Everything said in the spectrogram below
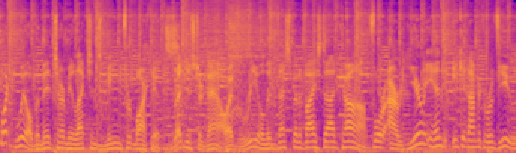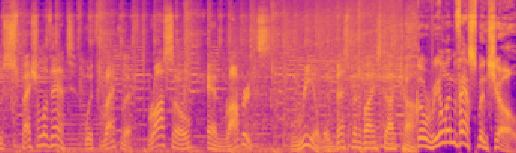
What will the midterm elections mean for markets? Register now at realinvestmentadvice.com for our year end economic review special event with Ratliff, Rosso, and Roberts. Realinvestmentadvice.com. The Real Investment Show.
